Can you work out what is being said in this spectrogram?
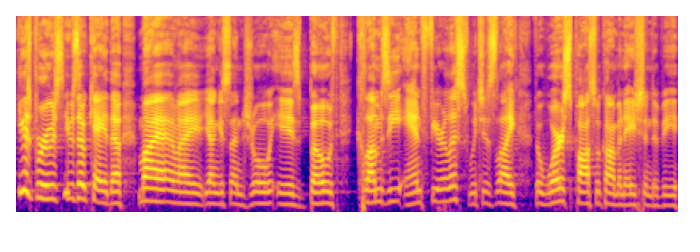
He was bruised. He was okay, though. My, my youngest son, Joel, is both clumsy and fearless, which is like the worst possible combination to be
